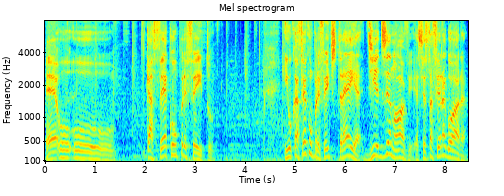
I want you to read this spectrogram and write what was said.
é o, o Café com o Prefeito. E o Café com o Prefeito estreia dia 19, é sexta-feira agora.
